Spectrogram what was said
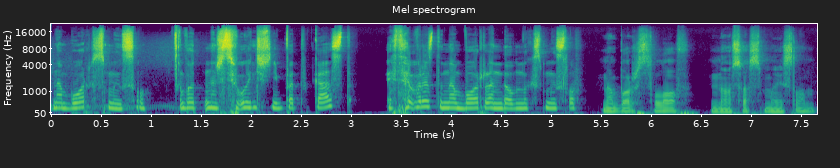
Набор смысл. Вот наш сегодняшний подкаст – это просто набор рандомных смыслов. Набор слов но со смыслом.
